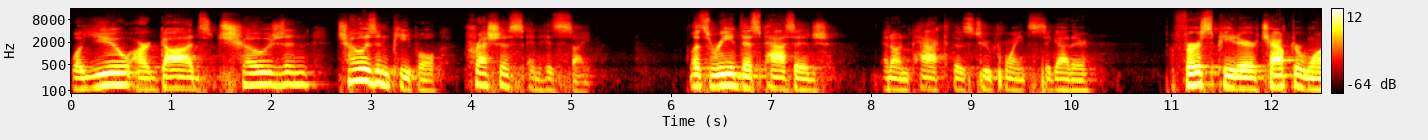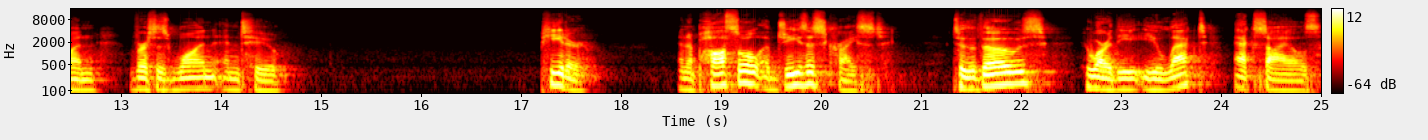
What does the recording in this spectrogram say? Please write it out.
Well, you are God's chosen, chosen people, precious in his sight. Let's read this passage and unpack those two points together. 1 Peter chapter 1 verses 1 and 2. Peter, an apostle of Jesus Christ, to those who are the elect exiles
